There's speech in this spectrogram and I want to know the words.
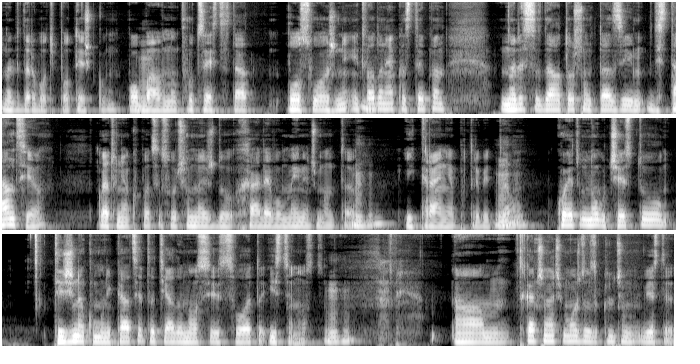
нали, да работи по-тежко, по-бавно, mm-hmm. процесите стават по-сложни и това mm-hmm. до някаква степен нали, създава точно тази дистанция, която някой път се случва между high-level management mm-hmm. и крайния потребител, mm-hmm. което много често тежи на комуникацията тя да носи своята истинност. Mm-hmm. А, така че, значи, може да заключим, вие сте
